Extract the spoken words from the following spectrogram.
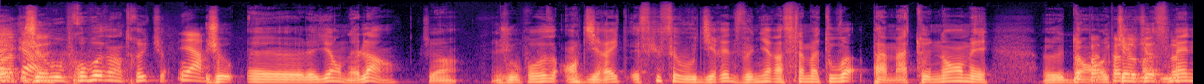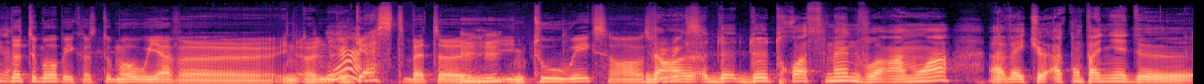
hein, cas. je vous propose un truc. Yeah. Je- euh, les gars, on est là, hein, tu vois. Je vous propose en direct. Est-ce que ça vous dirait de venir à Slamatouva? Pas maintenant, mais euh, dans Not- not- quelques semaines. Not, not tomorrow because tomorrow we have uh, in, a, Yeah. a guest, but uh, Mhm. in two weeks or three dans weeks. deux, deux, trois semaines, voire un mois, avec euh, accompagné de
